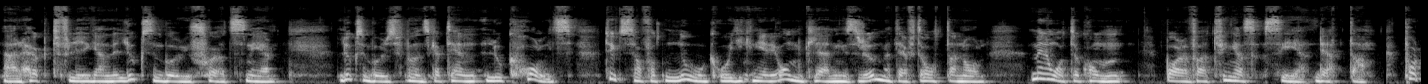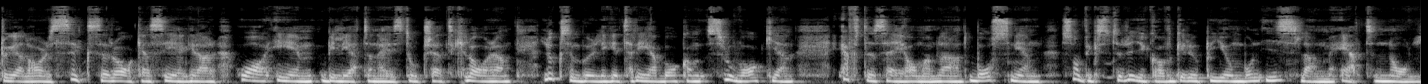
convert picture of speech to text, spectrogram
när högtflygande Luxemburg sköts ner. Luxemburgs förbundskapten Luke Holtz tycktes ha fått nog och gick ner i omklädningsrummet efter 8-0, men återkom bara för att tvingas se detta. Portugal har sex raka segrar och har EM-biljetterna i stort sett klara. Luxemburg ligger trea bakom Slovakien. Efter sig har man bland annat Bosnien som fick stryk av gruppjumbon Island med 1-0.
